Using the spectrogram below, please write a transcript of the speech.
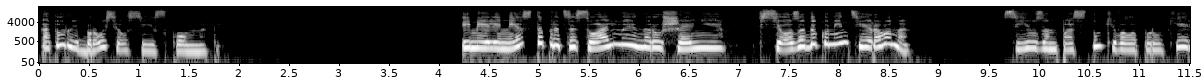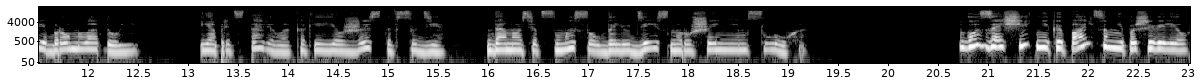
который бросился из комнаты. Имели место процессуальные нарушения. Все задокументировано. Сьюзан постукивала по руке ребром ладони. Я представила, как ее жесты в суде доносят смысл до людей с нарушением слуха. Госзащитник и пальцем не пошевелил.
